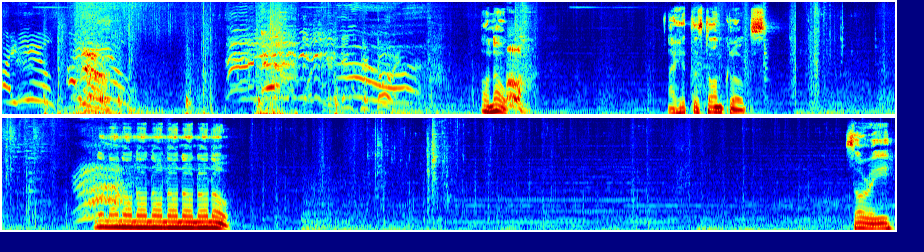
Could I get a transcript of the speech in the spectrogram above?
I yield. I yield. What do you think you're doing? Oh no. I hit the stormcloaks. No, no, no, no, no, no, no, no, no. Sorry.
